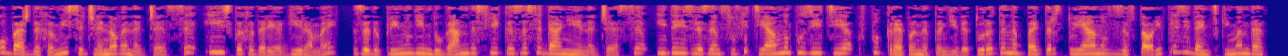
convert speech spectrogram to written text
Обаждаха ми се членове на ЧС и искаха да реагираме, за да принудим Доган да свика заседание на ЧС и да излезем с официална позиция в подкрепа на кандидатурата на Петър Стоянов за втори президентски мандат.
